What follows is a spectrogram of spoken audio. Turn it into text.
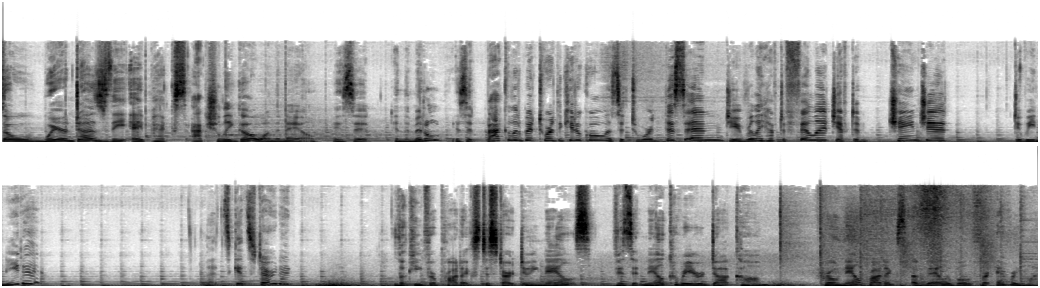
So, where does the apex actually go on the nail? Is it in the middle? Is it back a little bit toward the cuticle? Is it toward this end? Do you really have to fill it? Do you have to change it? Do we need it? Let's get started. Looking for products to start doing nails? Visit nailcareer.com. Pro nail products available for everyone.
